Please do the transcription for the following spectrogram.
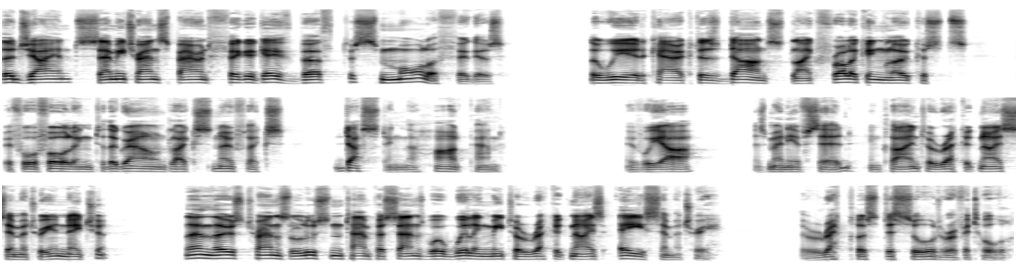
the giant, semi transparent figure gave birth to smaller figures. The weird characters danced like frolicking locusts before falling to the ground like snowflakes, dusting the hardpan. If we are, as many have said, inclined to recognize symmetry in nature, then those translucent ampersands were willing me to recognize asymmetry, the reckless disorder of it all.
